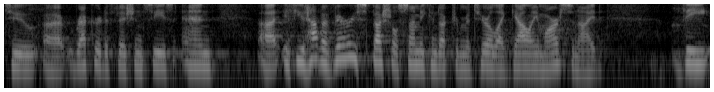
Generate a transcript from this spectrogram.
to uh, record efficiencies? And uh, if you have a very special semiconductor material like gallium arsenide, the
